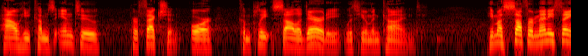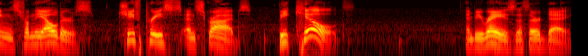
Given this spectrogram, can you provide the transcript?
how he comes into perfection or complete solidarity with humankind. He must suffer many things from the elders, chief priests, and scribes, be killed, and be raised the third day.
